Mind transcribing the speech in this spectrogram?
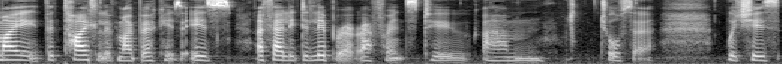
my the title of my book is is a fairly deliberate reference to um, Chaucer, which is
